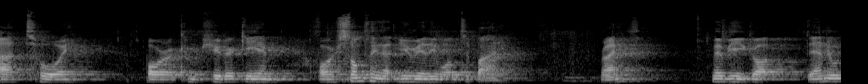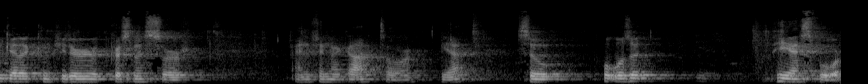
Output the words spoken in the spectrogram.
a toy or a computer game or something that you really want to buy, right? Maybe you got did anyone get a computer at Christmas or anything like that? Or yeah, So, what was it? PS4.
